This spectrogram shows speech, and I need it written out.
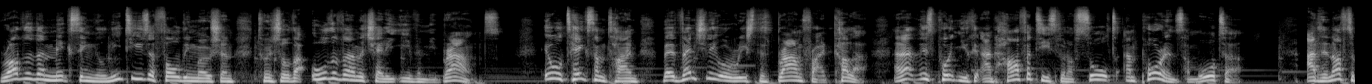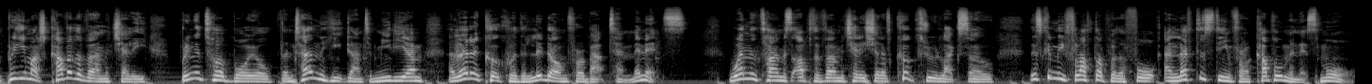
Rather than mixing you'll need to use a folding motion to ensure that all the vermicelli evenly browns. It will take some time but eventually it will reach this brown fried colour and at this point you can add half a teaspoon of salt and pour in some water. Add enough to pretty much cover the vermicelli, bring it to a boil, then turn the heat down to medium and let it cook with the lid on for about 10 minutes. When the time is up the vermicelli should have cooked through like so. This can be fluffed up with a fork and left to steam for a couple minutes more.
